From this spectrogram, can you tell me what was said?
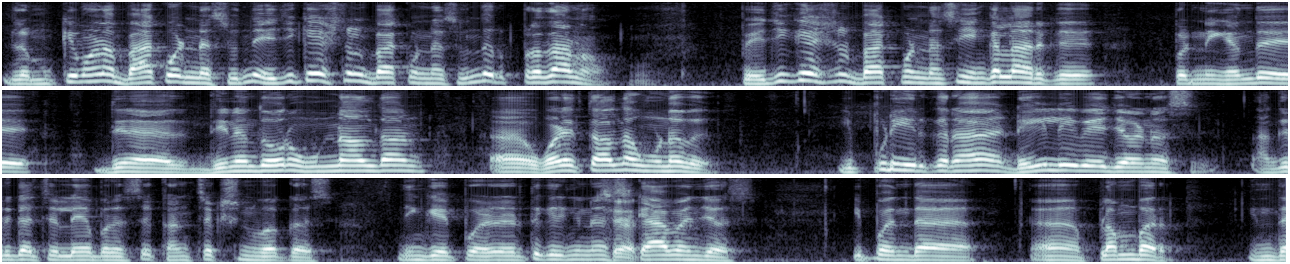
இதில் முக்கியமான பேக்வர்ட்னஸ் வந்து எஜுகேஷனல் பேக்வர்ட்னஸ் வந்து பிரதானம். இப்போ எஜுகேஷனல் பேக்வர்ட்னஸ் எங்கெல்லாம் இருக்குது இப்போ நீங்கள் வந்து தி தினந்தோறும் உண்ணால்தான் அஹ், உழைத்தால்தான் உணவு. இப்படி இருக்கிற daily wage earners agriculture labourers construction workers நீங்கள் இப்போ எடுத்துக்கிறீங்கன்னா ஸ்கேவெஞ்சர்ஸ் இப்போ இந்த ப்ளம்பர் இந்த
